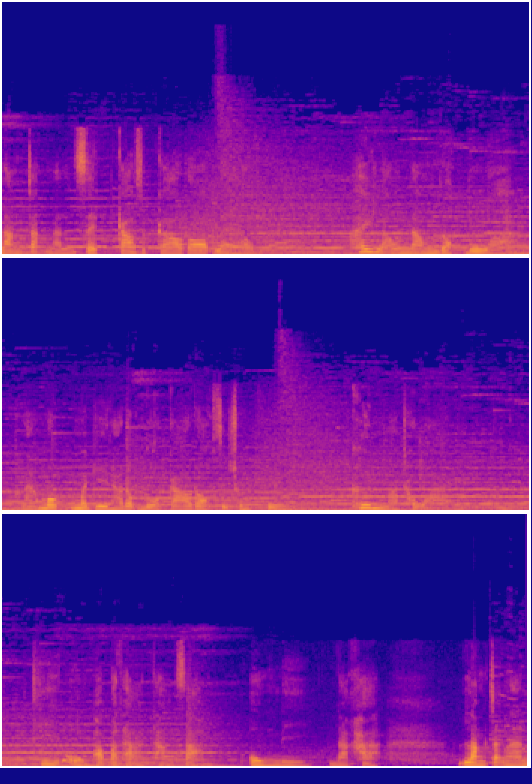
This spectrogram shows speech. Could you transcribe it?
หลังจากนั้นเสร็จ 99 รอบแล้ว ให้เรานำดอกบัวนะเมื่อเมื่อกี้ถ้าดอกบัว 9 ดอกสีชมพูขึ้นมาถวาย ที่องค์พระประธานทั้ง 3 องค์นี้นะคะ หลังจากนั้น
